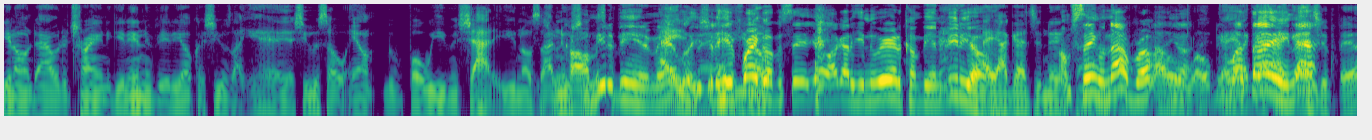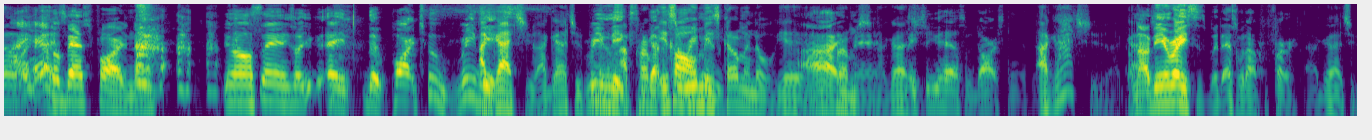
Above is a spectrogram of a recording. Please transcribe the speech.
get on down with the train to get in the video because she was like, yeah, yeah. She was so amped before we even shot it. You know, so I knew Call she me was, to be in it, man. Hey, Look, you should have hit you Frank know- up and said, "Yo, I got to get New Era to come be in the video." Hey, I got you next. I'm time. single now, bro. Oh, You know, do my I got, I thing, got man. you, fam. I got had no you. bachelor party now. you know what I'm saying? So you can, hey, look, part two remix. I got you. I got you. Fam. Remix. I promise. gotta It's a remix me. coming though. Yeah. All I promise man. you. I got Make you. sure you have some dark skins. I got you. I got I'm not being racist, but that's what I prefer. I got you.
